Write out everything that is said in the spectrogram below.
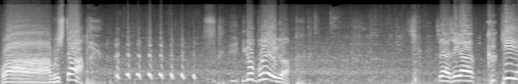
와 멋있다 이거 뭐야 이거? 자 제가 극기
